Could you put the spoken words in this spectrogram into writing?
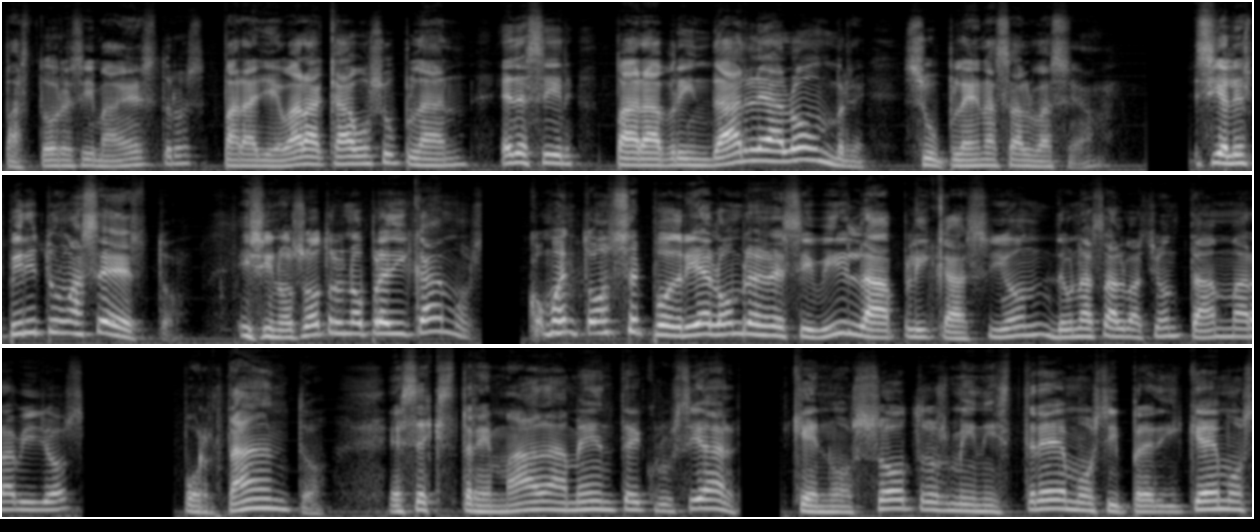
pastores y maestros, para llevar a cabo su plan, es decir, para brindarle al hombre su plena salvación. Si el Espíritu no hace esto, y si nosotros no predicamos, ¿cómo entonces podría el hombre recibir la aplicación de una salvación tan maravillosa? Por tanto, es extremadamente crucial que nosotros ministremos y prediquemos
